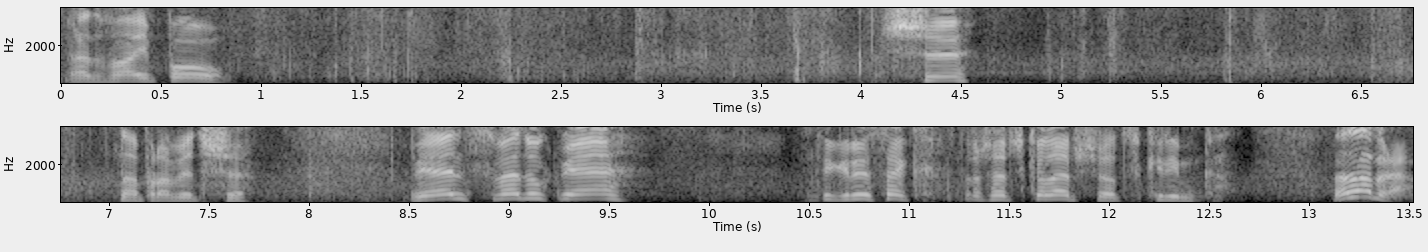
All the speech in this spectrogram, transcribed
Na dwa i pół. Trzy. Na prawie trzy. Więc według mnie tygrysek troszeczkę lepszy od Screamka. No dobra,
